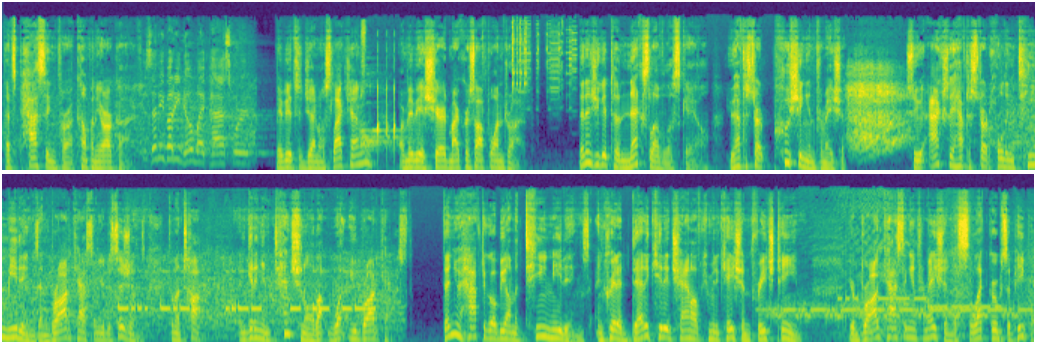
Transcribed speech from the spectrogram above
that's passing for a company archive. Does anybody know my password? Maybe it's a general Slack channel, or maybe a shared Microsoft OneDrive. Then, as you get to the next level of scale, you have to start pushing information. So, you actually have to start holding team meetings and broadcasting your decisions from the top and getting intentional about what you broadcast. Then, you have to go beyond the team meetings and create a dedicated channel of communication for each team. You're broadcasting information to select groups of people.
